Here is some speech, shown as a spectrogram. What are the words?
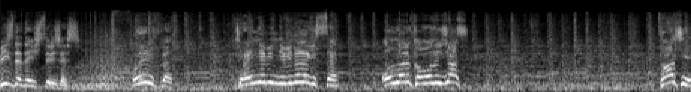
biz de değiştireceğiz. Bu herifler cehennemin dibine de gitse onları kovalayacağız. Ta ki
